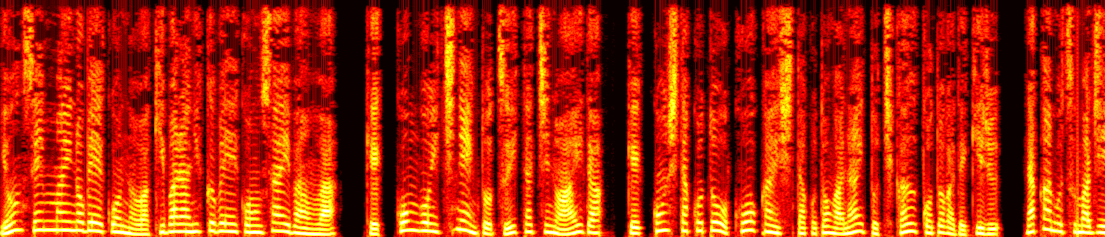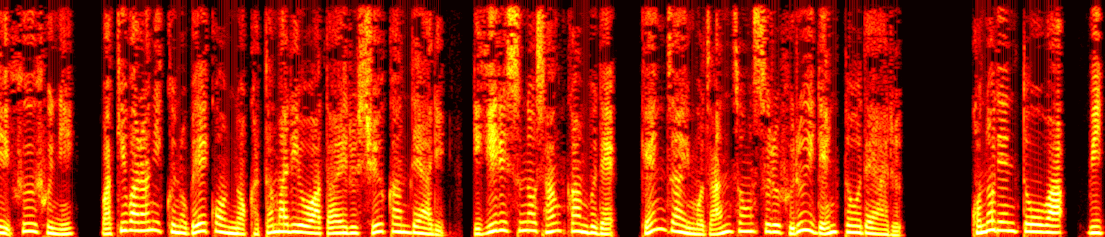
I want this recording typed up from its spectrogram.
4000枚のベーコンの脇腹肉ベーコン裁判は、結婚後1年と1日の間、結婚したことを後悔したことがないと誓うことができる、仲睦まじい夫婦に、脇腹肉のベーコンの塊を与える習慣であり、イギリスの山間部で、現在も残存する古い伝統である。この伝統は、ウィッ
